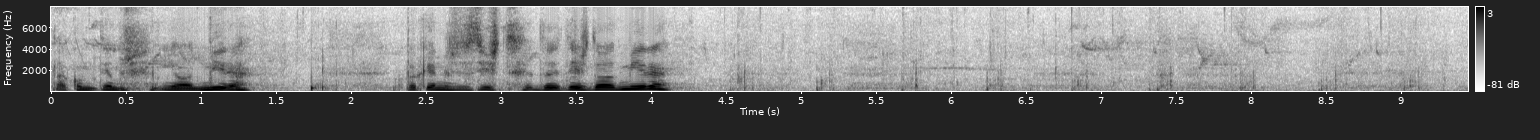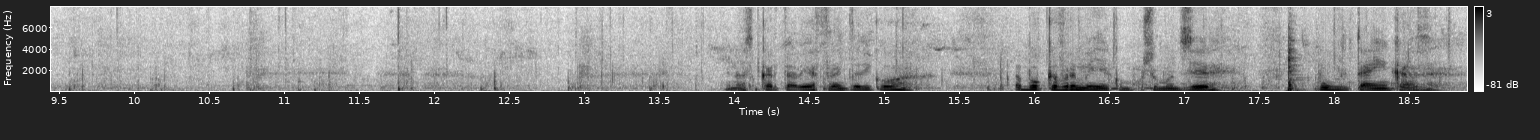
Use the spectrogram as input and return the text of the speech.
tal como temos em Odmira, para quem nos assiste de- desde Odmira. O nosso carro está ali à frente, ali com a boca vermelha, como costumam dizer, o público está em casa.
